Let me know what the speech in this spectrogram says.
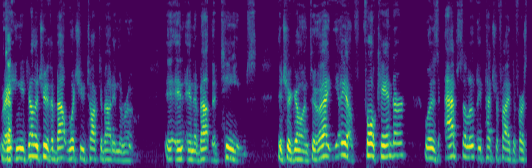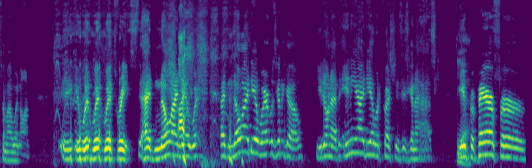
right? Okay. And you tell the truth about what you talked about in the room and, and about the teams that you're going through. I, you know, full candor was absolutely petrified the first time I went on with, with, with Rece. I had no idea where I had no idea where it was going to go. You don't have any idea what questions he's going to ask. Yeah. You prepare for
